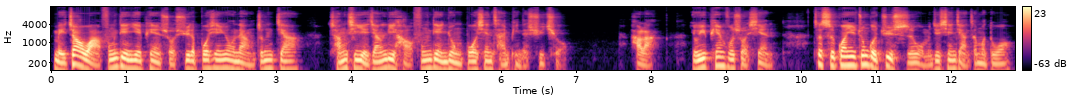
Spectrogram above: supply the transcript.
每兆瓦风电叶片所需的玻纤用量增加，长期也将利好风电用玻纤产品的需求。好了，由于篇幅所限。这次关于中国巨石，我们就先讲这么多。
